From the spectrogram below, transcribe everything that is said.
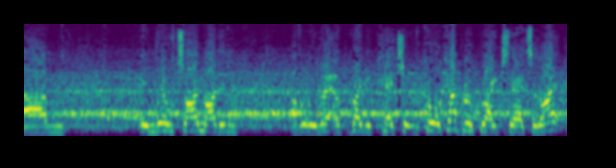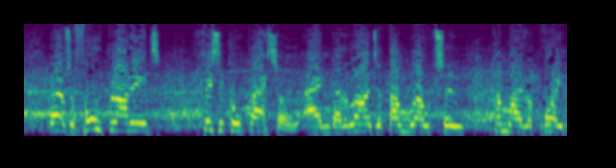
Um, in real time, I didn't. I thought we might maybe catch it. We caught a couple of breaks there tonight, but that was a full-blooded physical battle, and uh, the Lions have done well to come away with a point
